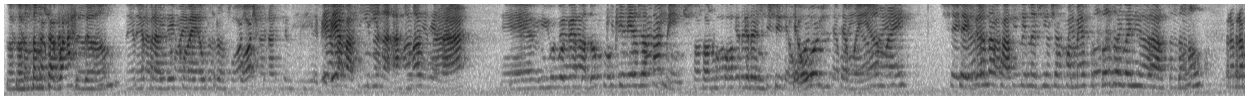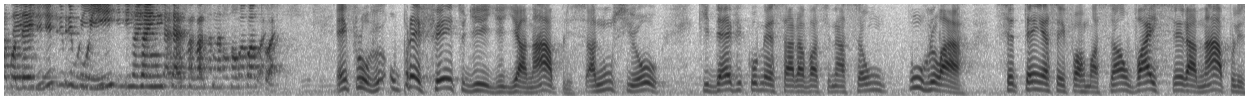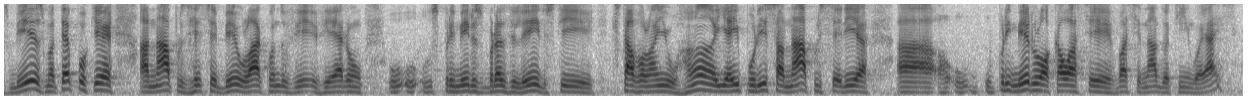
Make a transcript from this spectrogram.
Nós, nós estamos aguardando né, né para ver como é o transporte, que nós temos que receber a vacina, armazenar, é, e o governador falou que imediatamente, só não posso garantir se é hoje, se é amanhã, mas chegando a vacina, a gente já começa toda a organização para poder distribuir e já iniciar essa vacinação quanto antes. Em Flúvio, o prefeito de, de, de Anápolis anunciou que deve começar a vacinação por lá. Você tem essa informação? Vai ser Anápolis mesmo? Até porque Anápolis recebeu lá quando vieram os primeiros brasileiros que, estavam lá em Wuhan, e aí por isso Anápolis seria o, primeiro local a ser vacinado aqui em Goiás?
